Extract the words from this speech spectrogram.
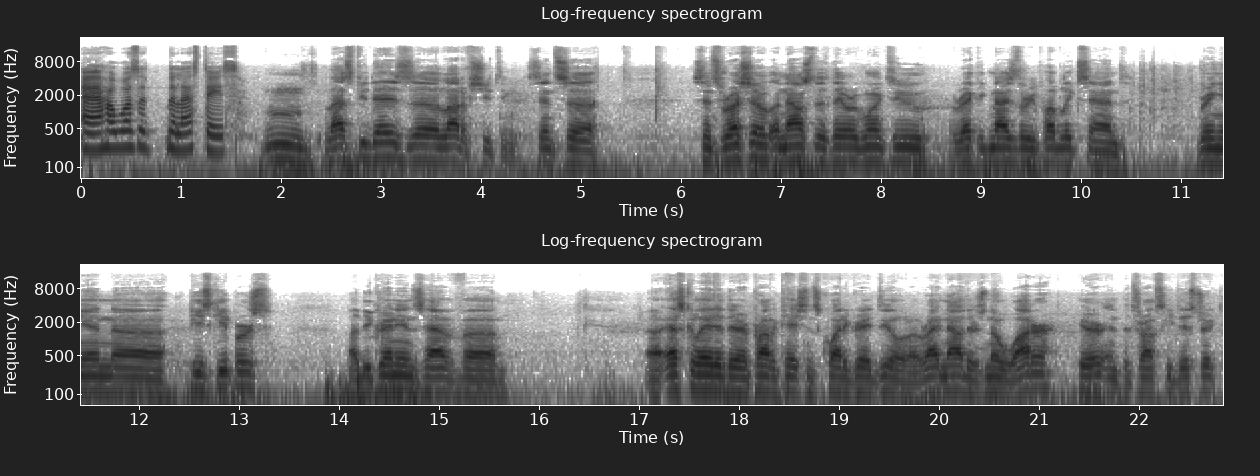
Uh, how was it the last days? Mm, last few days, uh, a lot of shooting since uh, since Russia announced that they were going to recognize the republics and bring in uh, peacekeepers. Uh, the Ukrainians have uh, uh, escalated their provocations quite a great deal. Uh, right now, there's no water here in Petrovsky district.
